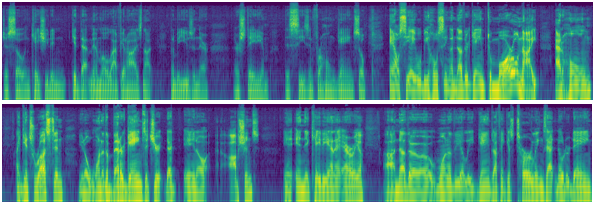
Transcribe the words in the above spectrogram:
Just so in case you didn't get that memo, Lafayette High is not going to be using their their stadium this season for a home games. So LCA will be hosting another game tomorrow night at home against Ruston. You know, one of the better games that you're that you know options in, in the Acadiana area. Uh, another one of the elite games, I think, is Teurlings at Notre Dame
